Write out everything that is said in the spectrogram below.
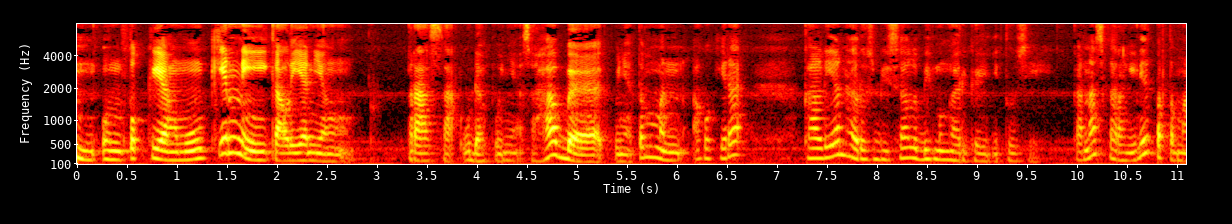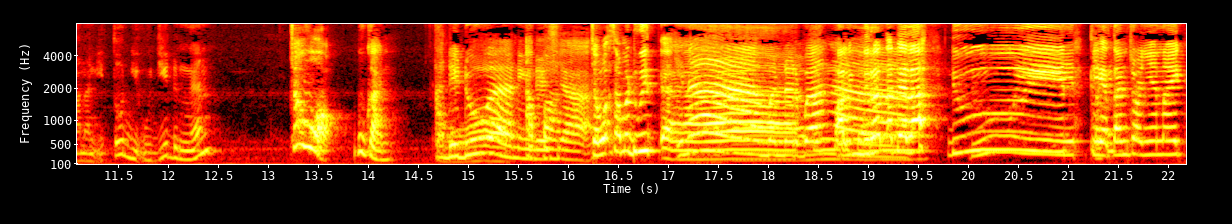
untuk yang mungkin nih kalian yang merasa udah punya sahabat, punya temen, aku kira kalian harus bisa lebih menghargai itu sih. Karena sekarang ini pertemanan itu diuji dengan cowok bukan Ada dua nih Apa? Desya. Cowok sama duit. Ah. Nah, bener banget. Paling berat adalah duit. Kelihatan cowoknya naik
